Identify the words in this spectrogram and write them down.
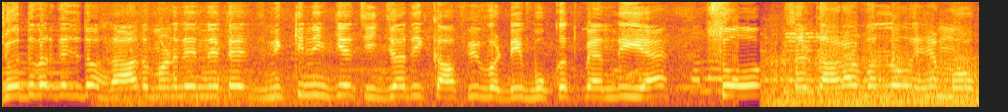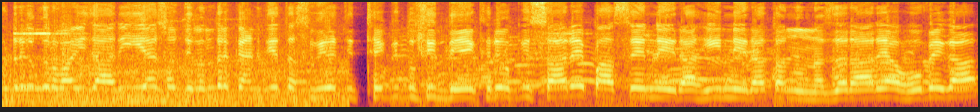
ਯੁੱਧ ਵਰਗੇ ਜਦੋਂ ਹਾਲਾਤ ਬਣਦੇ ਨੇ ਤੇ ਨਿੱਕੀ ਨਿੱਕੀਆਂ ਚੀਜ਼ਾਂ ਦੀ ਕਾਫੀ ਵੱਡੀ ਬੁੱਕਤ ਪੈਂਦੀ ਹੈ। ਸੋ ਸਰਕਾਰਾਂ ਵੱਲੋਂ ਇਹ ਮੌਕ ਡਰਿਲ ਕਰਵਾਈ ਜਾ ਰਹੀ ਹੈ। ਸੋ ਜਲੰਧਰ ਕੈਂਟ ਦੀਆਂ ਤਸਵੀਰਾਂ ਜਿੱਥੇ ਕਿ ਤੁਸੀਂ ਦੇਖ ਰਹੇ ਹੋ ਕਿ ਸਾਰੇ ਪਾਸੇ ਹਨੇਰਾ ਹੀ ਹਨੇਰਾ ਤੁਹਾਨੂੰ ਨਜ਼ਰ ਆ ਰਿਹਾ ਹੋਵੇਗਾ।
